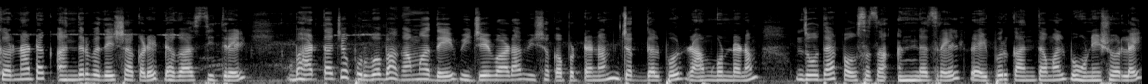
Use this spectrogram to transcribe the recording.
कर्नाटक आंध्र प्रदेशाकडे ढगाळ स्थित राहील. भारताच्या पूर्व भागामध्ये विजयवाडा विशाखापट्टणम जगदलपूर रामगुंडणम जोरदार पावसाचा अंदाज राहील. रायपूर कांतामाल भुवनेश्वरलाही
